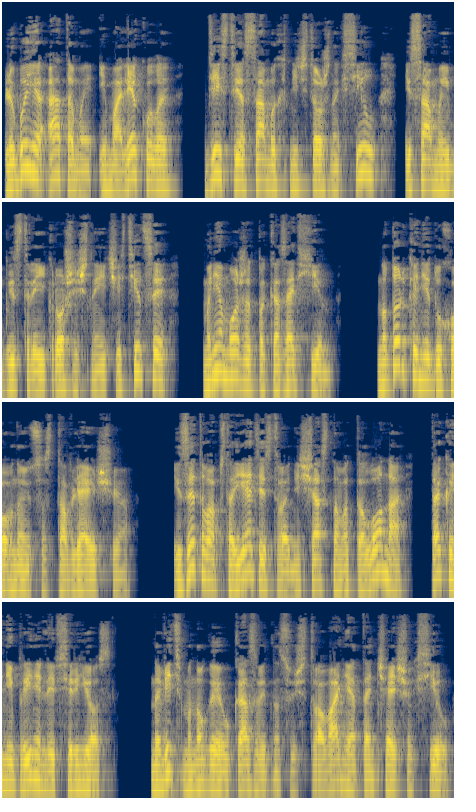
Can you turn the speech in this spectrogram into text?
Любые атомы и молекулы, действия самых ничтожных сил и самые быстрые и крошечные частицы мне может показать хин, но только не духовную составляющую. Из этого обстоятельства несчастного Талона так и не приняли всерьез, но ведь многое указывает на существование тончайших сил,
